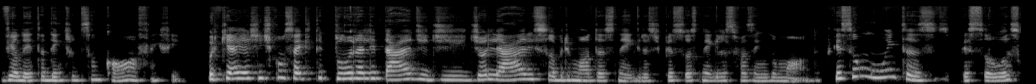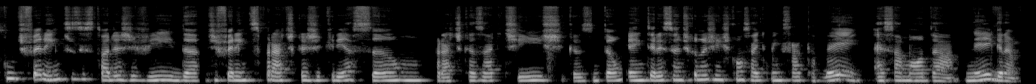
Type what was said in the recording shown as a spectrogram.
Violeta dentro do Sankofa, enfim. Porque aí a gente consegue ter pluralidade de, de olhares sobre modas negras, de pessoas negras fazendo moda. Porque são muitas pessoas com diferentes histórias de vida, diferentes práticas de criação, práticas artísticas. Então é interessante quando a gente consegue pensar também essa moda negra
